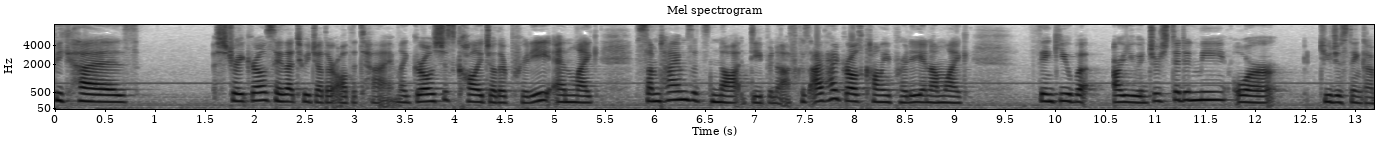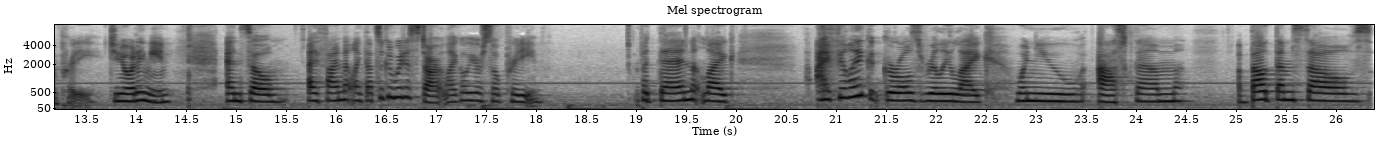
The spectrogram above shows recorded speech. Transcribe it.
because straight girls say that to each other all the time. Like girls just call each other pretty and like sometimes it's not deep enough cuz I've had girls call me pretty and I'm like, "Thank you, but are you interested in me or do you just think I'm pretty? Do you know what I mean? And so I find that like that's a good way to start. Like, oh, you're so pretty. But then like I feel like girls really like when you ask them about themselves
